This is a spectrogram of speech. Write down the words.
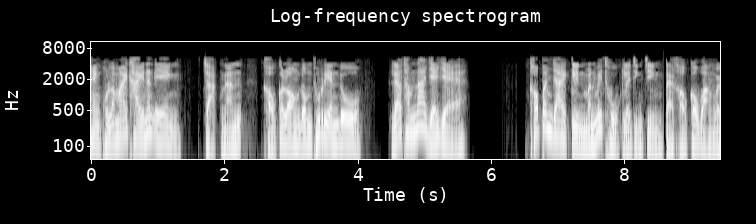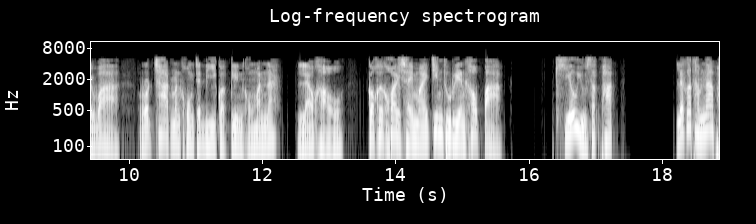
แห่งผลไม้ไทยนั่นเอง จากนั้นเขาก็ลองดมทุเรียนดู แล้วทำหน้าแย่ๆเขาบรรยายกลิ่นมันไม่ถูกเลยจริง ๆ แต่เขาก็หวังไว้ว่า รสชาติมันคงจะดีกว่ากลิ่นของมันนะ แล้วเขาก็ค่อยๆ ใช้ไม้จิ้มทุเรียนเข้าปาก เคี้ยวอยู่สักพัก แล้วก็ทำหน้าพ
